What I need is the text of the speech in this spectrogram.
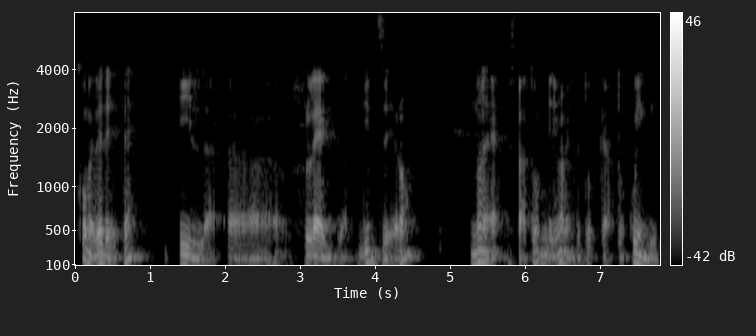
Come vedete il uh, flag di 0 non è stato minimamente toccato, quindi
